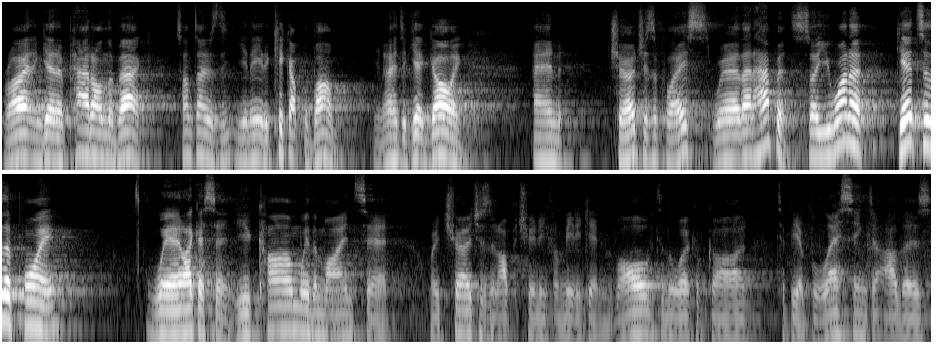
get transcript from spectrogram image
right? And get a pat on the back. Sometimes you need to kick up the bum, you know, to get going. And church is a place where that happens. So you want to get to the point where, like I said, you come with a mindset where church is an opportunity for me to get involved in the work of God, to be a blessing to others.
